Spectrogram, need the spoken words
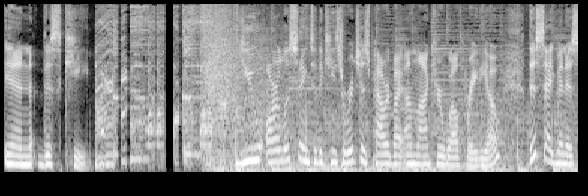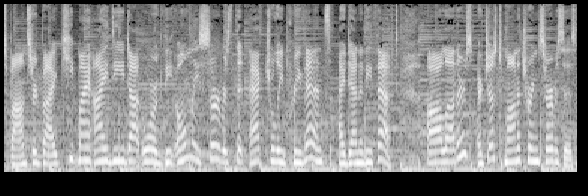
in this key. You are listening to the Keys to Riches powered by Unlock Your Wealth Radio. This segment is sponsored by KeepMyID.org, the only service that actually prevents identity theft. All others are just monitoring services.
